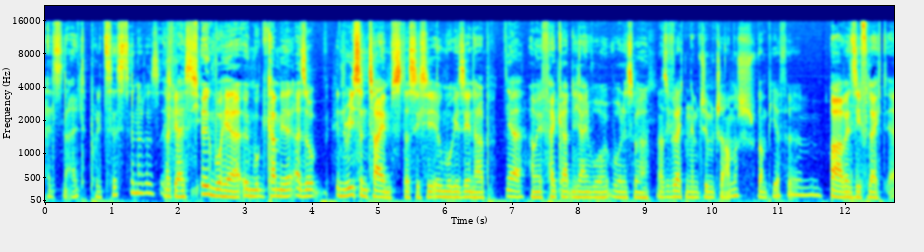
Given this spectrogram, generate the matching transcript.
als eine alte Polizistin oder so. Ich Okay. weiß nicht, irgendwoher. Irgendwo kam mir, also in recent times, dass ich sie irgendwo gesehen habe. Ja. Aber mir fällt gerade nicht ein, wo, wo das war. Also vielleicht in dem Jim Jarmusch Vampirfilm. Ah, wenn sie vielleicht, äh,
